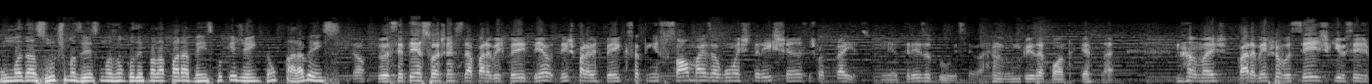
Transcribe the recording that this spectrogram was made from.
uma das últimas vezes que nós vamos poder falar parabéns pro QG. Então, parabéns. Então, se você tem a sua chance de dar parabéns pra ele, dê- deixa parabéns pra ele que só tem só mais algumas três chances pra, pra isso. É, Três ou duas, sei lá. Não fiz a conta, que é lá. Não, mas parabéns pra vocês, que vocês,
